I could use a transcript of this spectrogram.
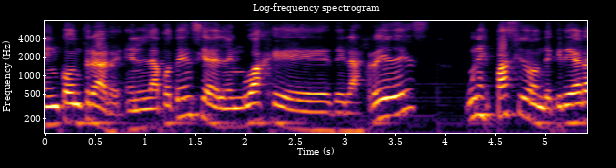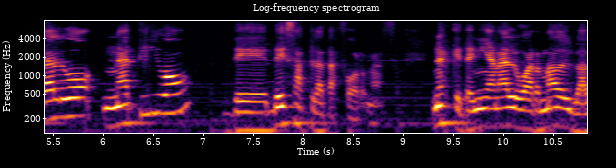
encontrar en la potencia del lenguaje de las redes un espacio donde crear algo nativo de, esas plataformas. No es que tenían algo armado y lo,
